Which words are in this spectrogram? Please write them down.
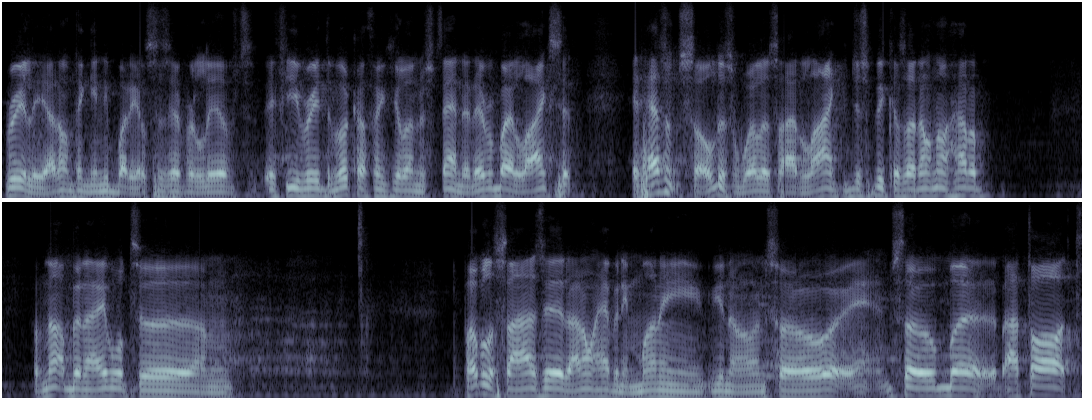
Really, I don't think anybody else has ever lived. If you read the book, I think you'll understand it. Everybody likes it. It hasn't sold as well as I'd like, just because I don't know how to I've not been able to um, publicize it. I don't have any money, you know, and so and so. But I thought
